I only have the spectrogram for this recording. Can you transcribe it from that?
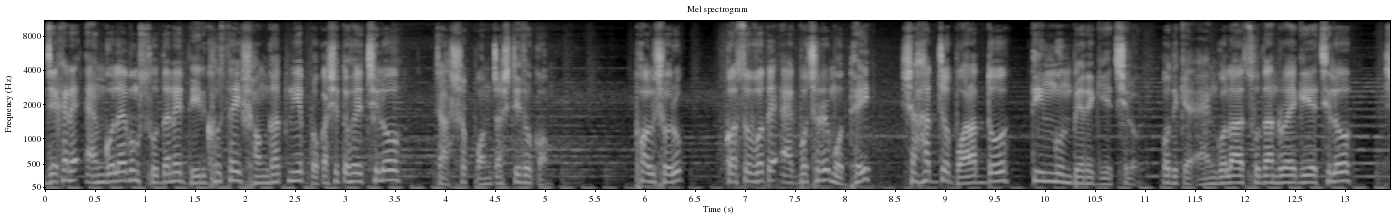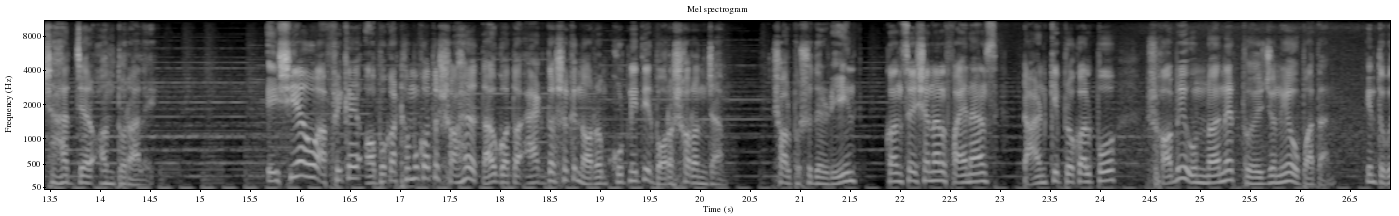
যেখানে অ্যাঙ্গোলা এবং সুদানের দীর্ঘস্থায়ী সংঘাত নিয়ে প্রকাশিত হয়েছিল চারশো পঞ্চাশটিরও কম ফলস্বরূপ, কসোভোতে এক বছরের মধ্যেই সাহায্য বরাদ্দ তিনগুণ বেড়ে গিয়েছিল। ওদিকে অ্যাঙ্গোলা সুদান রয়ে গিয়েছিল সাহায্যের অন্তরালে। এশিয়া ও আফ্রিকায় অবকাঠামোগত সহায়তাও গত এক দশকে নরম কূটনীতির বড় সরঞ্জাম। স্বল্প সুদের ঋণ কনসেশনাল ফাইন্যান্স, টার্নকি প্রকল্প, সবই উন্নয়নের প্রয়োজনীয় উপাদান। কিন্তু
